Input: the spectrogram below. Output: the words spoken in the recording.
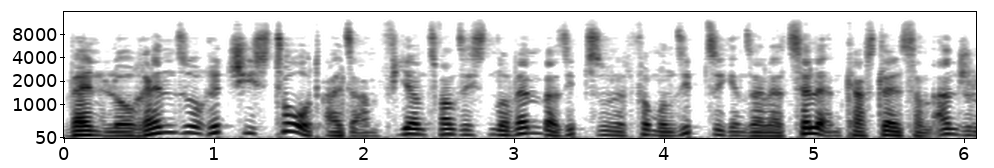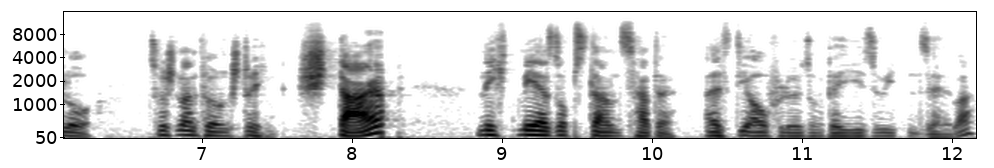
wenn Lorenzo Riccis Tod, als er am 24. November 1775 in seiner Zelle im Castel San Angelo zwischen Anführungsstrichen starb, nicht mehr Substanz hatte als die Auflösung der Jesuiten selber?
